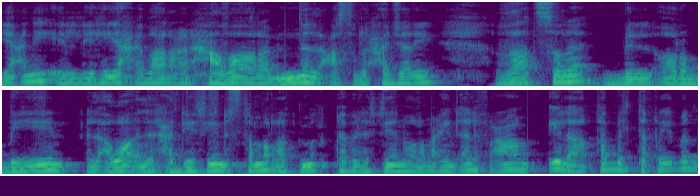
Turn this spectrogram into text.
يعني اللي هي عبارة عن حضارة من العصر الحجري ذات صلة بالأوروبيين الأوائل الحديثين استمرت من قبل 42 ألف عام إلى قبل تقريبا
